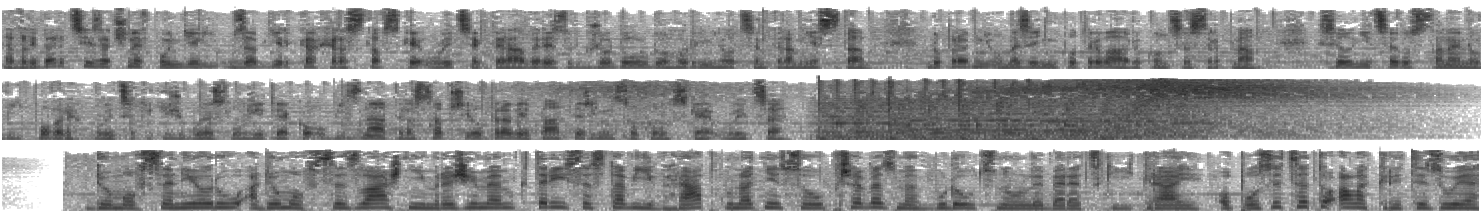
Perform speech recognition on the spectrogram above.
V Liberci začne v pondělí uzavírka Chrastavské ulice, která vede z Růžodolu do horního centra města. Dopravní omezení potrvá do konce srpna. Silnice dostane nový povrch. Ulice totiž bude sloužit jako objízdná trasa při opravě páteřní Sokolské ulice. Domov seniorů a domov se zvláštním režimem, který se staví v Hrádku nad Nisou, převezme v budoucnu liberecký kraj. Opozice to ale kritizuje.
